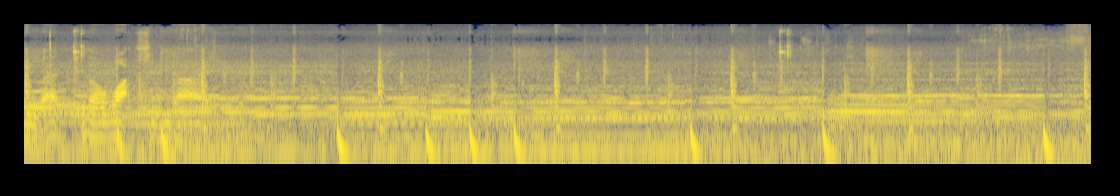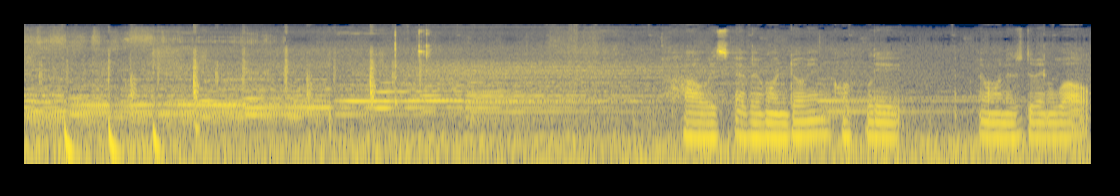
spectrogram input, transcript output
directly to the Wattson guy. How is everyone doing? Hopefully everyone is doing well.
